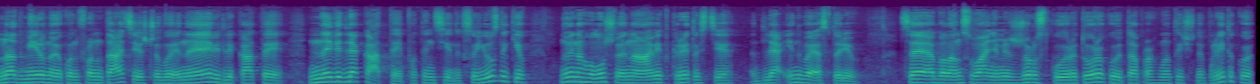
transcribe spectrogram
надмірної конфронтації, щоб не відлякати, не відлякати потенційних союзників. Ну і наголошує на відкритості для інвесторів. Це балансування між жорсткою риторикою та прагматичною політикою,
